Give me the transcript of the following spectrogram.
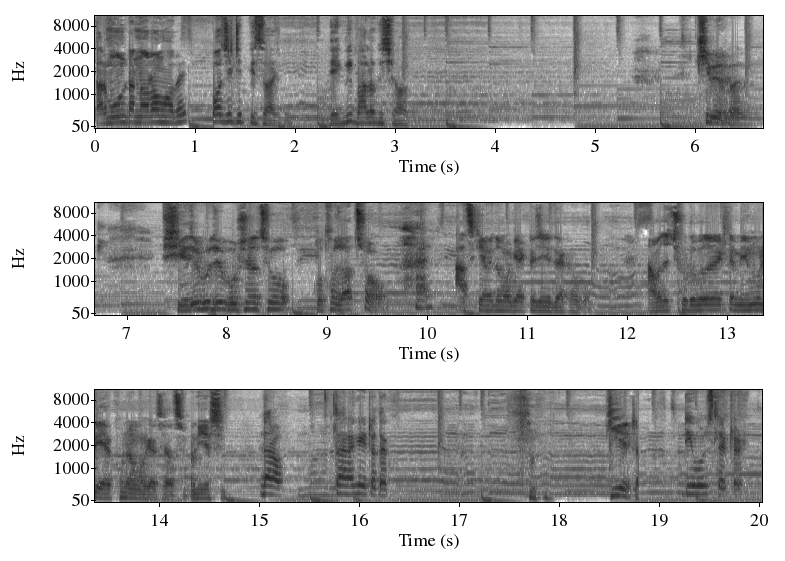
তার মনটা নরম হবে পজিটিভ কিছু আসবে। দেখবি ভালো কিছু হবে। কি ব্যাপার? সেজে গুজে বসে আছো? কোথাও যাচ্ছ? হ্যাঁ। আজকে আমি তোমাকে একটা জিনিস দেখাবো। আমাদের ছোটবেলার একটা মেমোরি এখন আমার কাছে আছে। নিয়ে আসি। দাঁড়াও তার আগে এটা দেখো। কি এটা? ডিভোর্স লেটার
